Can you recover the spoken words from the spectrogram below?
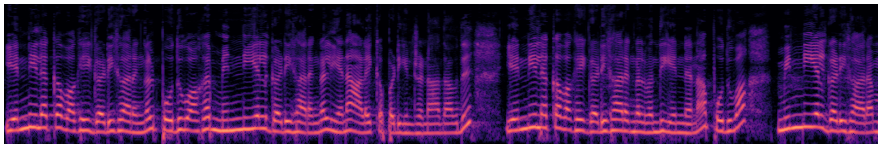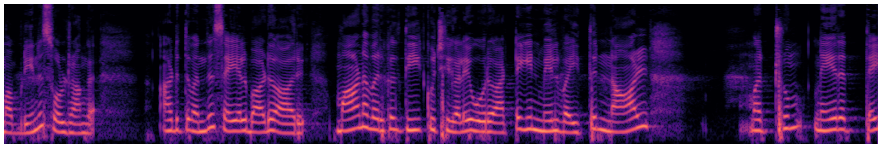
எண்ணிலக்க வகை கடிகாரங்கள் பொதுவாக மின்னியல் கடிகாரங்கள் என அழைக்கப்படுகின்றன. அதாவது எண்ணிலக்க வகை கடிகாரங்கள் வந்து என்னென்னா பொதுவாக மின்னியல் கடிகாரம் அப்படின்னு சொல்கிறாங்க அடுத்து வந்து செயல்பாடு ஆறு. மாணவர்கள் தீக்குச்சிகளை ஒரு அட்டையின் மேல் வைத்து நாள் மற்றும் நேரத்தை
